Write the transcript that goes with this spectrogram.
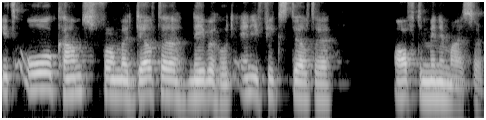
it all comes from a delta neighborhood, any fixed delta of the minimizer.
